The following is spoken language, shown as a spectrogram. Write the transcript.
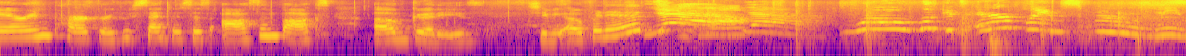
Erin Parker who sent us this awesome box of goodies. Should we open it? Yeah. yeah. Whoa, look, it's airplane spoons. You mean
